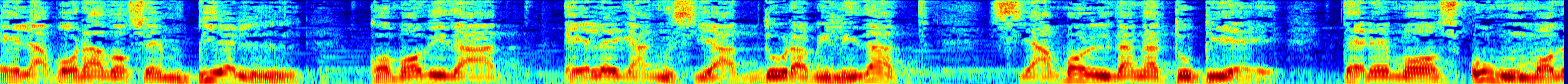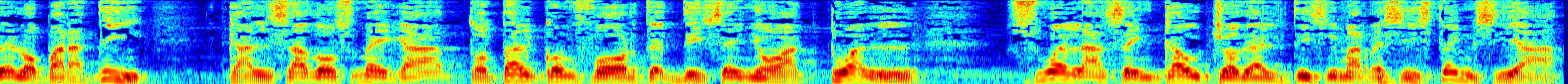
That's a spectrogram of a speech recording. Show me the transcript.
elaborados en piel, comodidad, elegancia, durabilidad. Se amoldan a tu pie. Tenemos un modelo para ti. Calzados Mega, total confort, diseño actual. Suelas en caucho de altísima resistencia,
